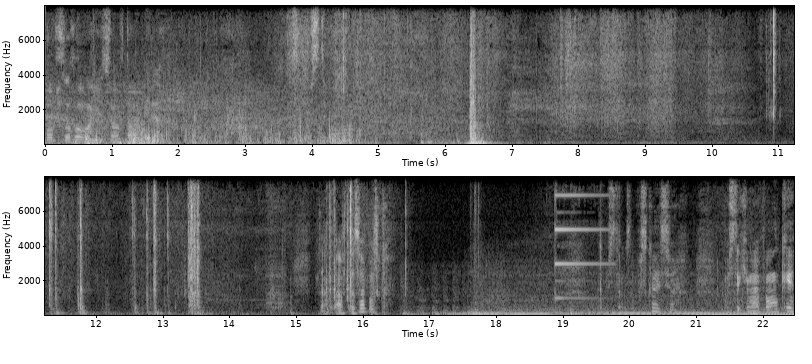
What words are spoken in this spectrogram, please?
по обслуговуванню цього автомобіля. Запустимо його. Так, автозапуск. Ось так запускається. Ось такі мої помилки.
